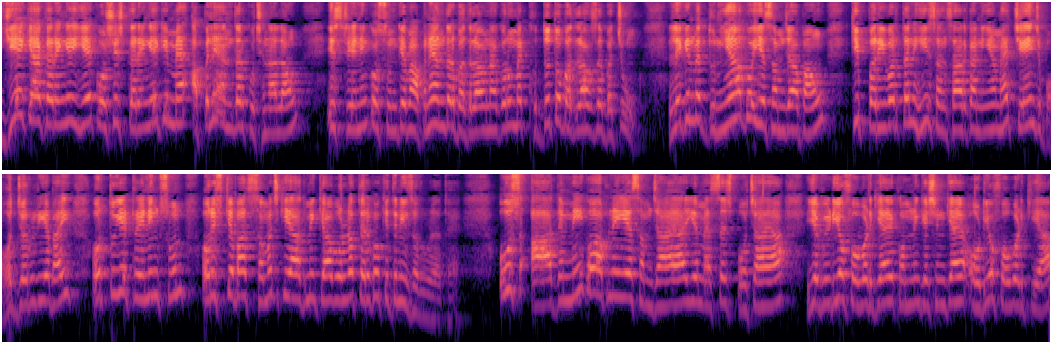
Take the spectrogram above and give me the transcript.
ये क्या करेंगे, ये कोशिश करेंगे कि मैं अपने अंदर कुछ ना लाऊं। इस ट्रेनिंग को सुन के मैं अपने अंदर बदलाव ना करूँ, मैं खुद तो बदलाव से बचूं। लेकिन मैं दुनिया को यह समझा पाऊँ कि परिवर्तन ही संसार का नियम है। चेंज बहुत ज़रूरी है भाई। और तू ये ट्रेनिंग सुन, और इसके बाद समझ के आदमी क्या बोल रहा, तेरे को कितनी ज़रूरत है। उस आदमी को आपने ये समझाया, ये मैसेज पहुँचाया, ये वीडियो फॉरवर्ड किया, ये कम्युनिकेशन किया है ऑडियो फॉरवर्ड किया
